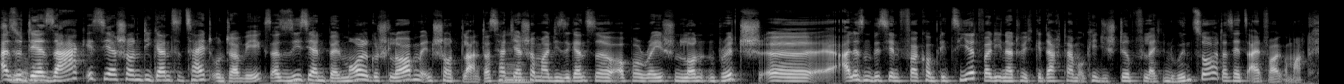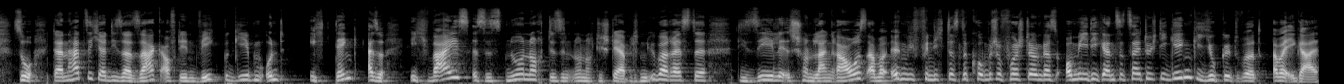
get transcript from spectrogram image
Also der mal. Sarg ist ja schon die ganze Zeit unterwegs. Also sie ist ja in Belmore gestorben in Schottland. Das hat ja schon mal diese ganze Operation London Bridge äh, alles ein bisschen verkompliziert, weil die natürlich gedacht haben, okay, die stirbt vielleicht in Windsor. Das ist jetzt einfacher gemacht. So, dann hat sich ja dieser Sarg auf den Weg begeben und ich denke, also ich weiß, es ist nur noch, die sind nur noch die sterblichen Überreste, die Seele ist schon lang raus, aber irgendwie finde ich das eine komische Vorstellung, dass Omi die ganze Zeit durch die Gegend gejuckelt wird. Aber egal.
